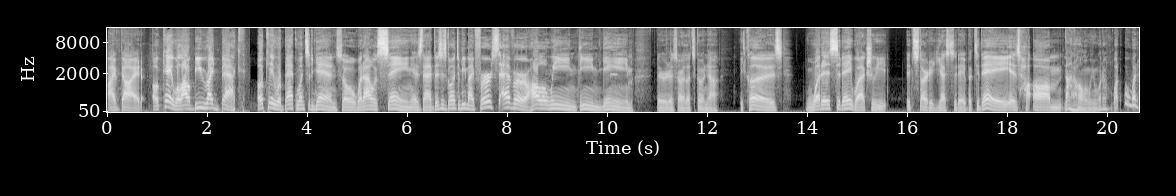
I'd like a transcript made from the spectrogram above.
I've died. Okay, well I'll be right back. Okay, we're back once again. So what I was saying is that this is going to be my first ever Halloween themed game. There it is. Alright, let's go now. Because what is today? Well, actually, it started yesterday, but today is um not Halloween. What what what?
